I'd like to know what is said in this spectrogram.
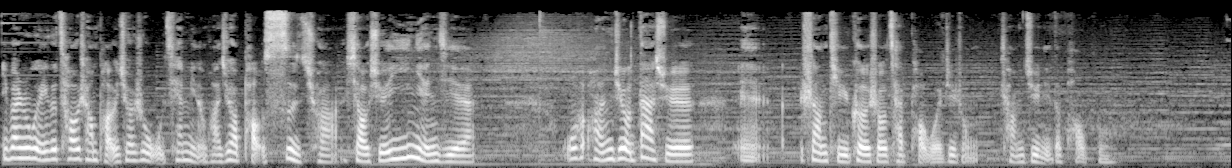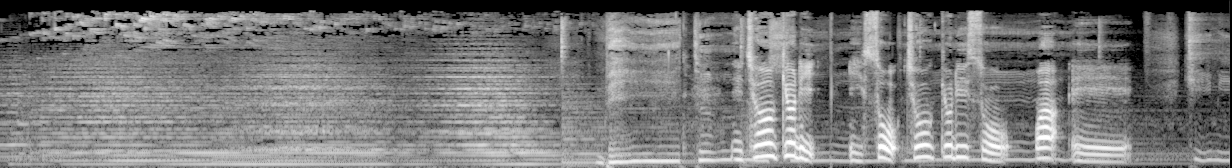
一般，如果一个操场跑一圈是五千米的话，就要跑四圈。小学一年级，我好像只有大学，嗯，上体育课的时候才跑过这种长距离的跑步。ね、長距離走長距離走は、えー、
